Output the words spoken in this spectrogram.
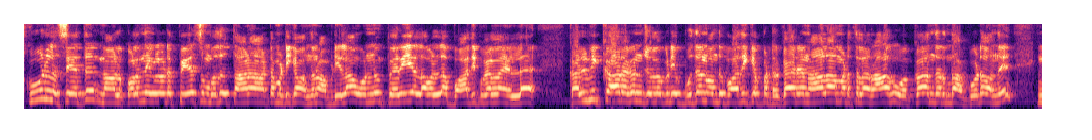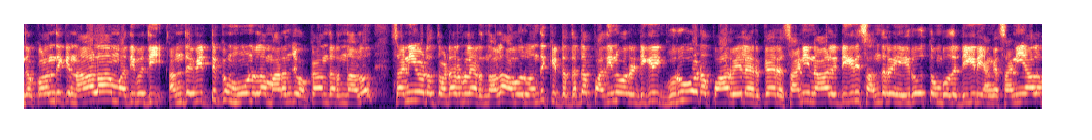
ஸ்கூலில் சேர்த்து நாலு குழந்தைங்களோட பேசும்போது தானே ஆட்டோமேட்டிக்காக வந்துடும் அப்படிலாம் ஒன்றும் பெரிய லெவலில் பாதிப்புகள்லாம் இல்லை. கல்விக்காரகன் சொல்லக்கூடிய புதன் வந்து பாதிக்கப்பட்டிருக்காரு. நாலாம் இடத்துல ராகு உட்கார்ந்திருந்தா கூட வந்து இந்த குழந்தைக்கு நாலாம் அதிபதி அந்த வீட்டுக்கு மூணுல மறைஞ்சு உட்கார்ந்திருந்தாலும் சனியோட தொடர்பில் இருந்தாலும் அவர் வந்து கிட்டத்தட்ட பதினோரு டிகிரி குருவோட பார்வையில் இருக்காரு. சனி நாலு டிகிரி சந்திரன் இருபத்தொன்பது டிகிரி. அங்கே சனியால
